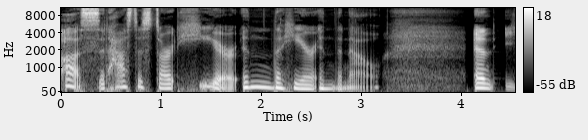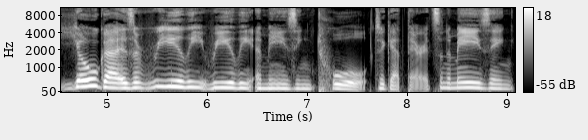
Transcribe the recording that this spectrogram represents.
us. It has to start here, in the here, in the now. And yoga is a really, really amazing tool to get there. It's an amazing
